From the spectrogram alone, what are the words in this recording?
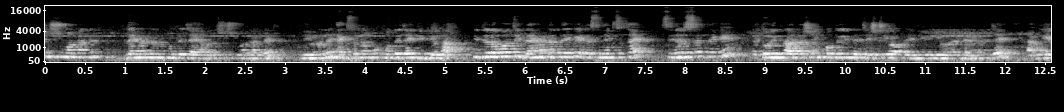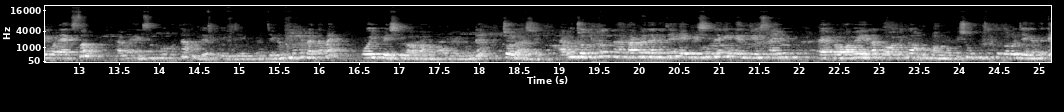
সুষমাকাণ্ডের গ্র্যামেটারের মধ্যে যায় আমাদের সুষমাকাণ্ডের নিউরনের অ্যাকশনের মধ্যে যায় দ্বিতীয় ধাপ। তৃতীয় ধাপ হচ্ছে গ্র্যামেটার থেকে এটা সিনেপসে যায়। সিনেপসের থেকে তড়িৎ রাসায়নিক পদ্ধতিতে চেষ্টি নিউরনের ডেন্ড্রাইট যায়। এবং এরপরে অ্যাকশন এবং অ্যাকশন মধ্যে আমাদের এই যে যেখানে মধ্যে ব্যথা পায় ওই পেশি বা বাহকের মধ্যে চলে আসে। এবং চতুর্থ ধাপে দেখা যায়, এই পেশি থেকে কেন্দ্রীয় স্নায়ু প্রভাবে এটা প্রভাবিত অঙ্গ- অঙ্গকে সংকুচিত করার জায়গা থেকে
